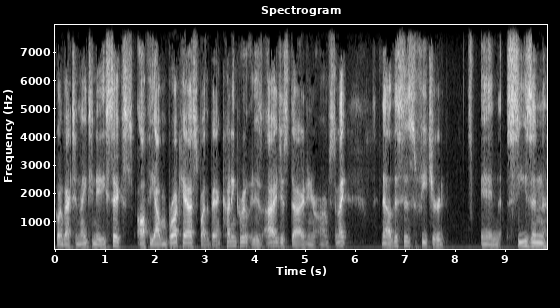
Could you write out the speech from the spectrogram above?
going back to 1986 off the album broadcast by the band Cutting Crew. It is I Just Died in Your Arms Tonight. Now, this is featured in season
